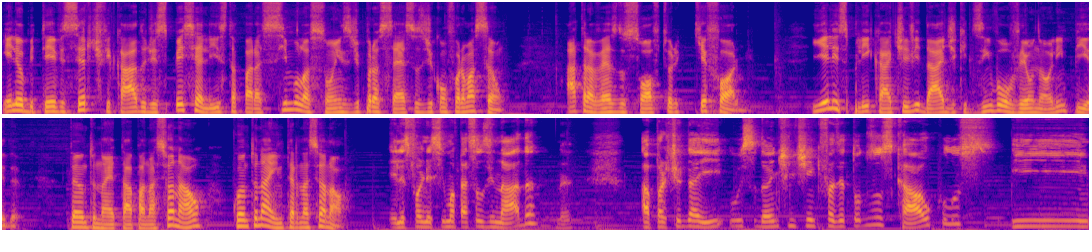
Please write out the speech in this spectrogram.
ele obteve certificado de especialista para simulações de processos de conformação, através do software Keyform e ele explica a atividade que desenvolveu na Olimpíada, tanto na etapa nacional quanto na internacional. Eles forneciam uma peça usinada, né? A partir daí, o estudante tinha que fazer todos os cálculos e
